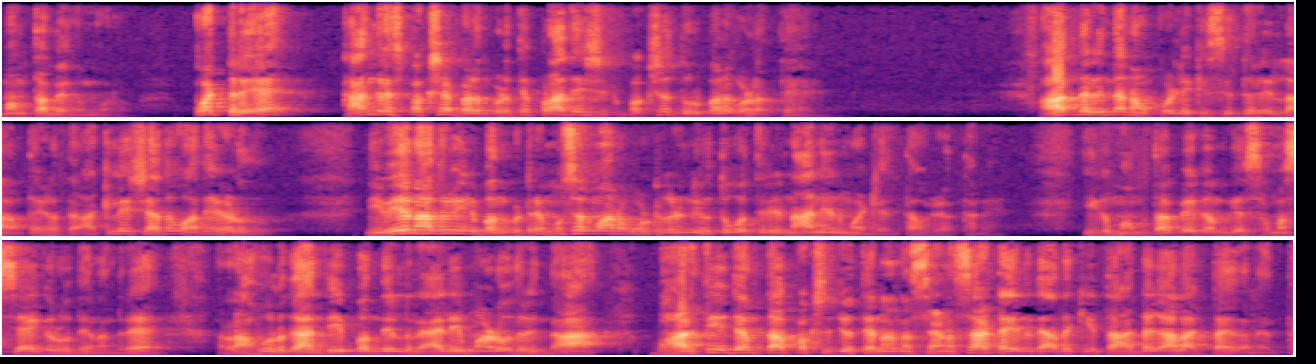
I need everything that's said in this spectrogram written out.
ಮಮತಾ ಬೇಗಮ್ ಅವರು. ಕೊಟ್ಟರೆ ಕಾಂಗ್ರೆಸ್ ಪಕ್ಷ ಬೆಳೆದ್ಬಿಡುತ್ತೆ ಪ್ರಾದೇಶಿಕ ಪಕ್ಷ ದುರ್ಬಲಗೊಳ್ಳುತ್ತೆ. ಆದ್ದರಿಂದ ನಾವು ಕೊಡಲಿಕ್ಕೆ ಸಿದ್ಧರಿಲ್ಲ ಅಂತ ಹೇಳ್ತಾರೆ. ಅಖಿಲೇಶ್ ಯಾದವ್ ಅದೇ ಹೇಳೋದು. ನೀವೇನಾದರೂ ಇಲ್ಲಿ ಬಂದುಬಿಟ್ರೆ ಮುಸಲ್ಮಾನ ಓಟುಗಳು ನೀವು ತಗೋತೀರಿ, ನಾನೇನು ಮಾಡಲಿ ಅಂತ ಅವ್ರು ಹೇಳ್ತಾರೆ. ಈಗ ಮಮತಾ ಬೇಗಮ್ಗೆ ಸಮಸ್ಯೆ ಆಗಿರೋದೇನೆಂದರೆ, ರಾಹುಲ್ ಗಾಂಧಿ ಬಂದಿಲ್ಲಿ ರ್ಯಾಲಿ ಮಾಡೋದ್ರಿಂದ ಭಾರತೀಯ ಜನತಾ ಪಕ್ಷದ ಜೊತೆ ನನ್ನ ಸೆಣಸಾಟ ಏನಿದೆ, ಅದಕ್ಕೆ ಈತ ಅಡ್ಡಗಾಲಾಗ್ತಾ ಇದ್ದಾನೆ ಅಂತ.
